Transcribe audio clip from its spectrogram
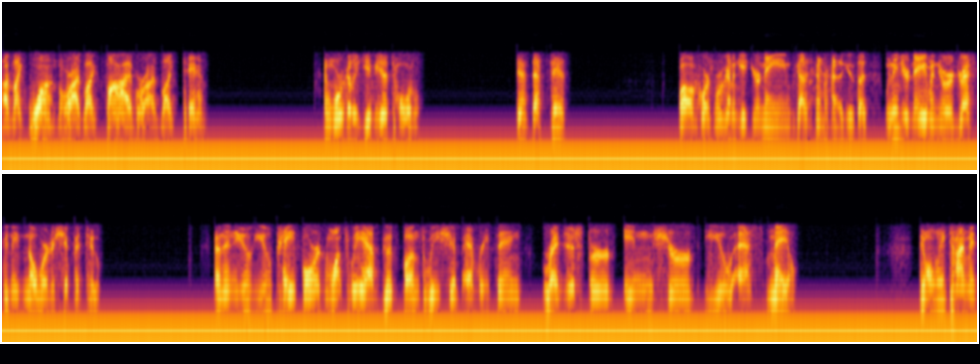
I'd like one, or I'd like five, or I'd like ten. And we're going to give you a total. Yeah, that's it. Well, of course, we're going to get your name. Got. We need your name and your address. We need to know where to ship it to and then you you pay for it. And once we have good funds, we ship everything registered, insured U.S. mail. The only time it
